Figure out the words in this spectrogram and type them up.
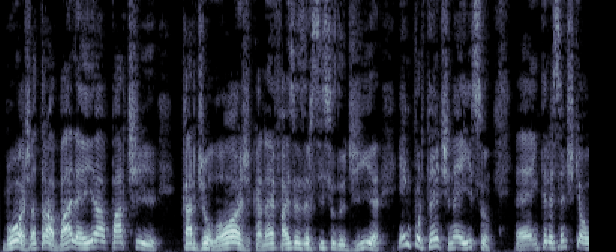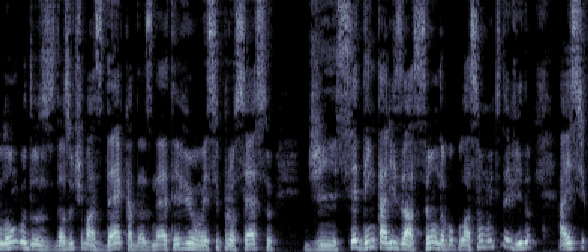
Boa, já trabalha aí a parte cardiológica, né? Faz o exercício do dia. E é importante, né? Isso é interessante que ao longo dos, das últimas décadas, né, teve um, esse processo de sedentarização da população muito devido a esse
